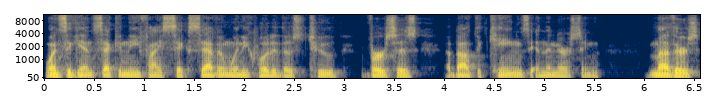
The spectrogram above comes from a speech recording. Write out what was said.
Once again, 2 Nephi 6 7, when he quoted those two verses about the kings and the nursing mothers.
